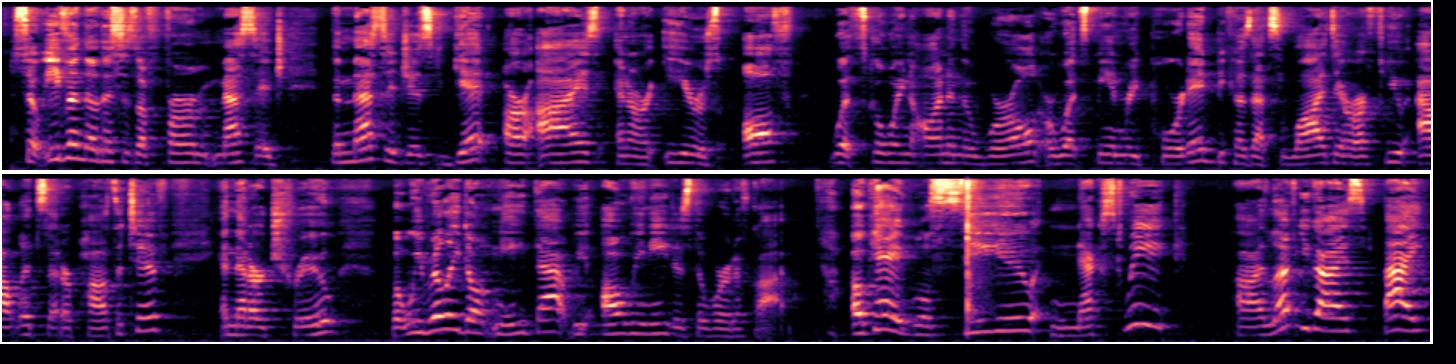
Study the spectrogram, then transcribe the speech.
So even though this is a firm message the message is get our eyes and our ears off what's going on in the world or what's being reported because that's lies. There are a few outlets that are positive and that are true but we really don't need that. We all we need is the word of god. Okay we'll see you next week. I love you guys. Bye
